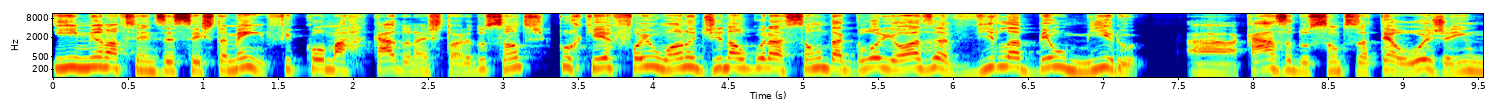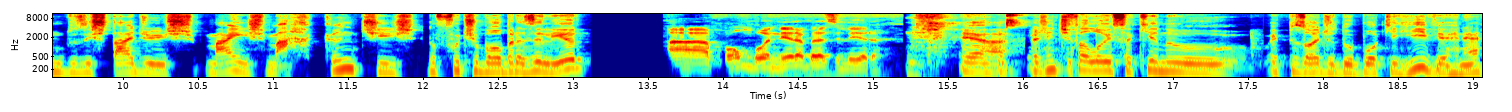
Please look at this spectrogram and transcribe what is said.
E em 1916 também ficou marcado na história do Santos, porque foi o ano de inauguração da gloriosa Vila Belmiro, a casa do Santos até hoje, aí um dos estádios mais marcantes do futebol brasileiro. A bomboneira brasileira. É, a gente falou isso aqui no episódio do Boca River, né?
